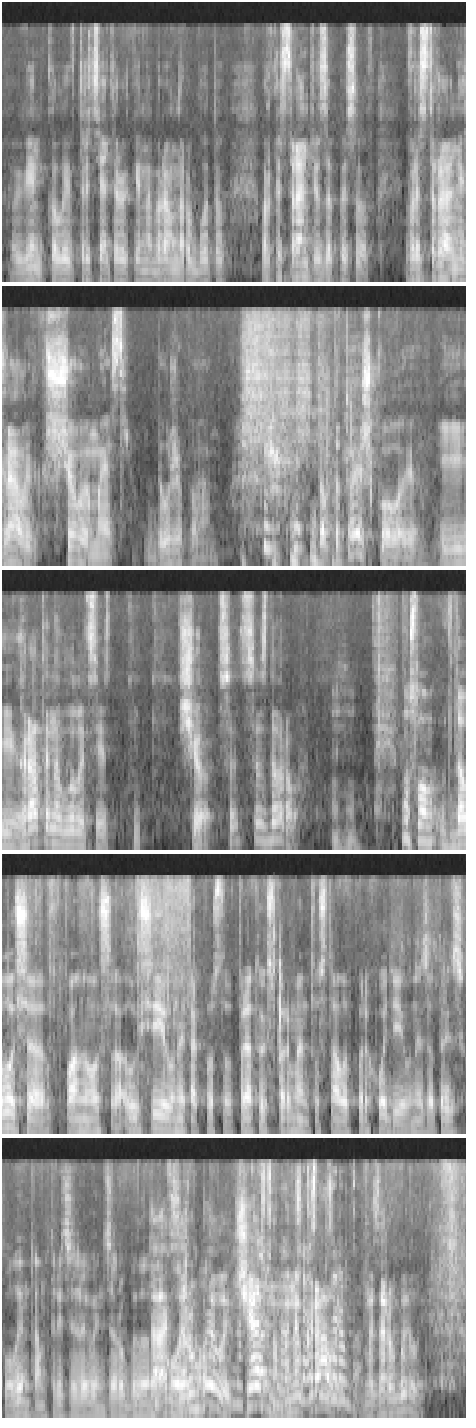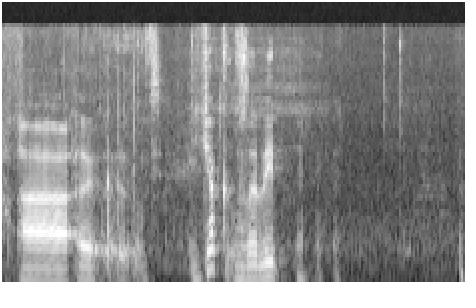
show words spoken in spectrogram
Е, Він, коли в 30-ті роки набрав на роботу оркестрантів, записував в ресторані грали, що ви майстер? Дуже погано. Тобто тою школою. І грати на вулиці, що, це, це здорово. Ну, словом, вдалося пану Олексію. Вони так просто в порядку експерименту стали в переході, і вони за 30 хвилин там 30 гривень заробили на Так, заробили. На Чесно, кожного. ми не Чесно вкрали. заробили. Ми заробили. А е, е, як взагалі.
